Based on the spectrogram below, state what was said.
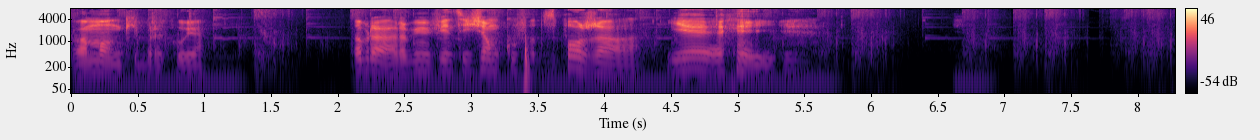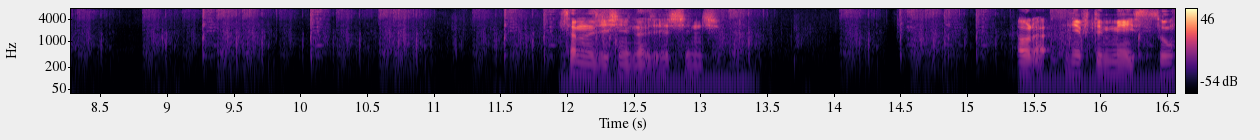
Wamonki brakuje. Dobra, robimy więcej ziomków od zboża. Jej! Cenny 10 na 10. Dobra, nie w tym miejscu.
